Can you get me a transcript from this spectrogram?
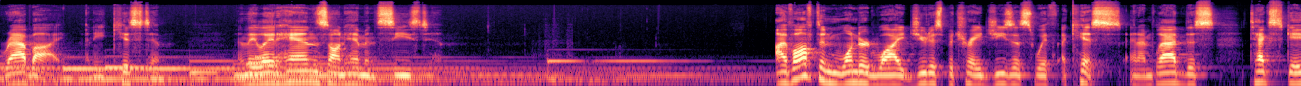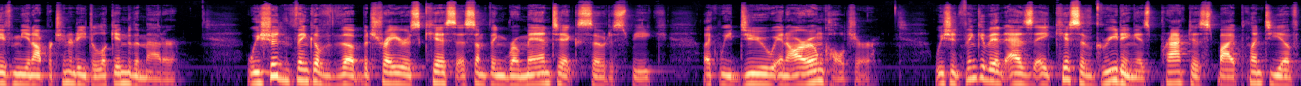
Rabbi, and he kissed him. And they laid hands on him and seized him. I've often wondered why Judas betrayed Jesus with a kiss, and I'm glad this text gave me an opportunity to look into the matter. We shouldn't think of the betrayer's kiss as something romantic, so to speak, like we do in our own culture. We should think of it as a kiss of greeting as practiced by plenty of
